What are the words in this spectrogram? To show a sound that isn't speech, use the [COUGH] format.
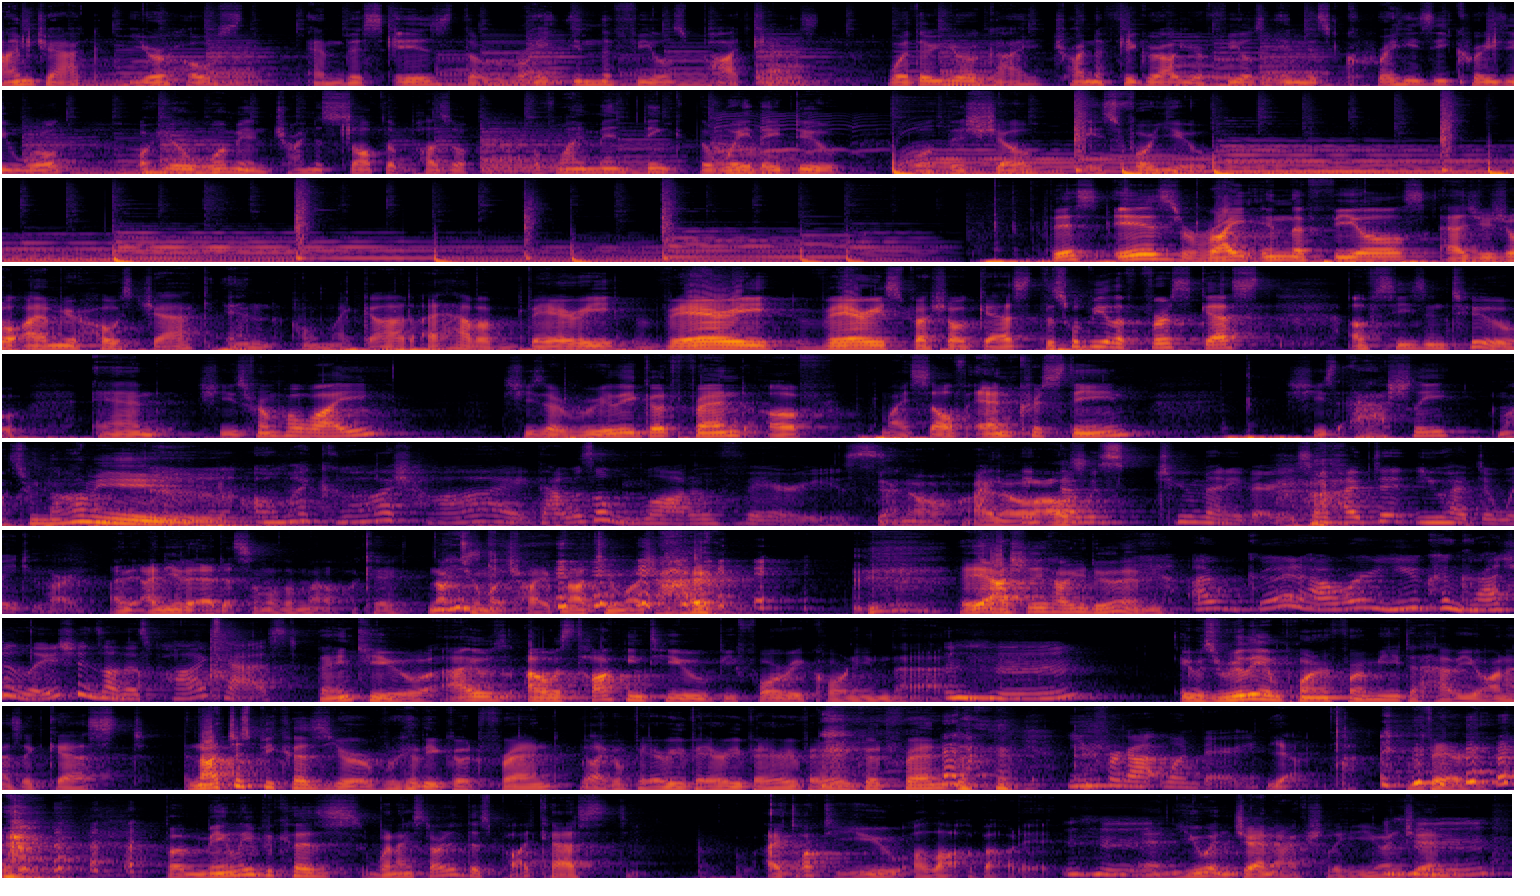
I'm Jack, your host, and this is the Right in the Feels podcast. Whether you're a guy trying to figure out your feels in this crazy, crazy world, or you're a woman trying to solve the puzzle of why men think the way they do, well, this show is for you. This is Right in the Feels. As usual, I'm your host, Jack, and oh my god, I have a very, very, very special guest. This will be the first guest of season two, and she's from Hawaii. She's a really good friend of myself and Christine. She's Ashley Matsunami. [GASPS] Oh my gosh, hi. That was a lot of berries. I know, I know. think I that was too many berries. You hyped it, you hyped it way too hard. [LAUGHS] I, I need to edit some of them out. Okay, not too much hype. Not too much [LAUGHS] hype. hey Ashley, how you doing? I'm good. How are you? Congratulations on this podcast. Thank you. I was I was talking to you before recording that. Mm-hmm. It was really important for me to have you on as a guest, not just because you're a really good friend, like a very, very, very, very good friend. [LAUGHS] You forgot one very. yeah, very. [LAUGHS] but mainly because when I started this podcast, I talked to you a lot about it, mm-hmm. and you and Jen actually, you and Jen mm-hmm.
